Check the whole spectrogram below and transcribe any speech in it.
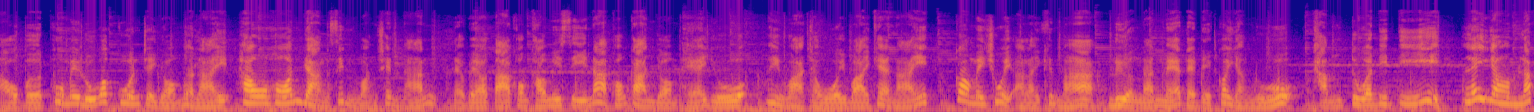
อัลเบิร์ตผู้ไม่รู้ว่าควรจะยอมเมื่อไรเห่าฮ้อนอย่างสิ้นหวังเช่นนั้น แต่แววตาของเขามีสีหน้าของการยอมแพ้อยู่ ไม่ว่าจะโวยวายแค่ไหน ก็ไม่ช่วยอะไรขึ้นมา เรื่องนั้นแม้แต่เด็กก็ยังรู้ทำตัวดีๆ และยอมรับ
